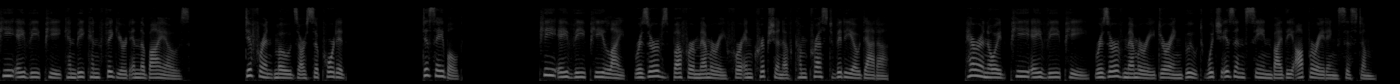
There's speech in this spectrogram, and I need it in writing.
PAVP can be configured in the BIOS. Different modes are supported Disabled PAVP Lite – reserves buffer memory for encryption of compressed video data. Paranoid PAVP – reserve memory during boot which isn't seen by the operating system.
